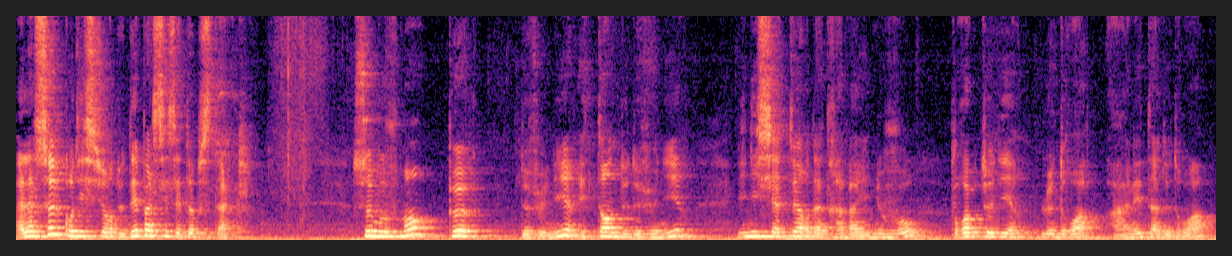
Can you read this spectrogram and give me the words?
À la seule condition de dépasser cet obstacle, ce mouvement peut devenir et tente de devenir l'initiateur d'un travail nouveau pour obtenir le droit à un état de droit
